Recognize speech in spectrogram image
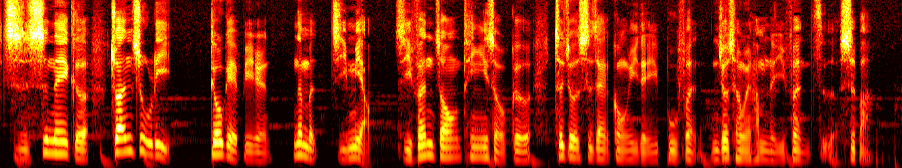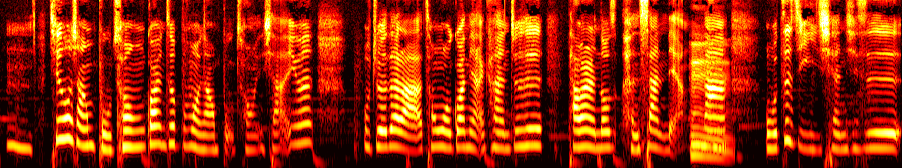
只是那个专注力丢给别人那么几秒、几分钟听一首歌，这就是在公益的一部分，你就成为他们的一份子了，是吧？嗯，其实我想补充关于这部分，我想补充一下，因为我觉得啦，从我观点来看，就是台湾人都很善良。那我自己以前其实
